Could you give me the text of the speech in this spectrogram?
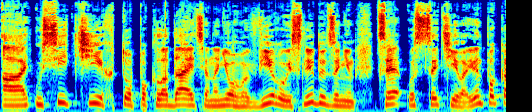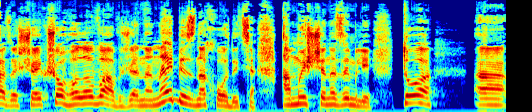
а усі ті, хто покладається на нього віру і слідують за ним, це ось це тіло. І він показує, що якщо голова вже на небі знаходиться, а ми ще на землі, то а,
